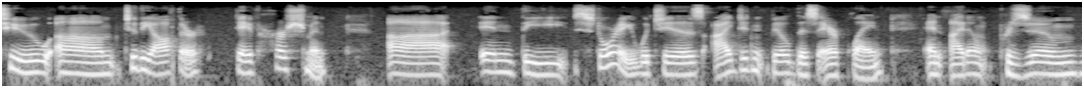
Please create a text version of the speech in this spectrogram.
to um, to the author Dave Hirschman uh, in the story, which is I didn't build this airplane and I don't presume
